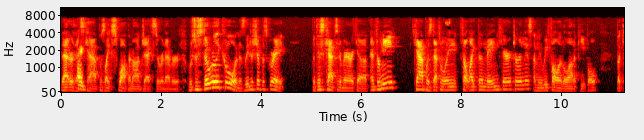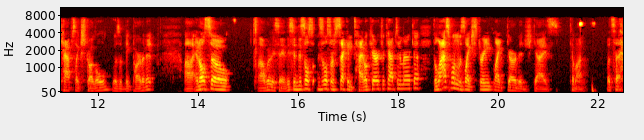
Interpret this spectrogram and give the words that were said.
That Earth X Cap was like swapping objects or whatever, which was still really cool and his leadership was great. But this Captain America, and for me, Cap was definitely felt like the main character in this. I mean, we followed a lot of people, but Cap's like struggle was a big part of it. Uh, and also, uh, what do they say? They said this also this is also our second title character, Captain America. The last one was like straight like garbage, guys. Come on, let's ha-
